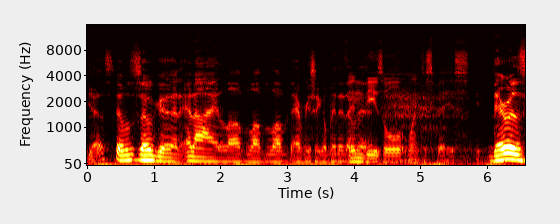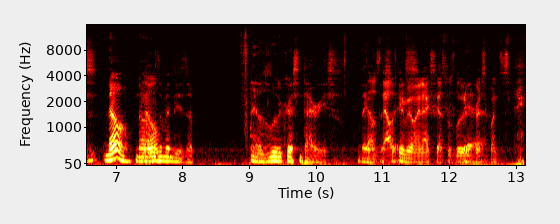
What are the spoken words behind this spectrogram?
Yes, it was so good, and I love, love, loved every single minute of it. Vin. Diesel went to space. There was no, no, it wasn't Vin Diesel. It was Ludacris and Tyrese. They That was that was gonna be my next guess. Was Ludacris Yeah. went to space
